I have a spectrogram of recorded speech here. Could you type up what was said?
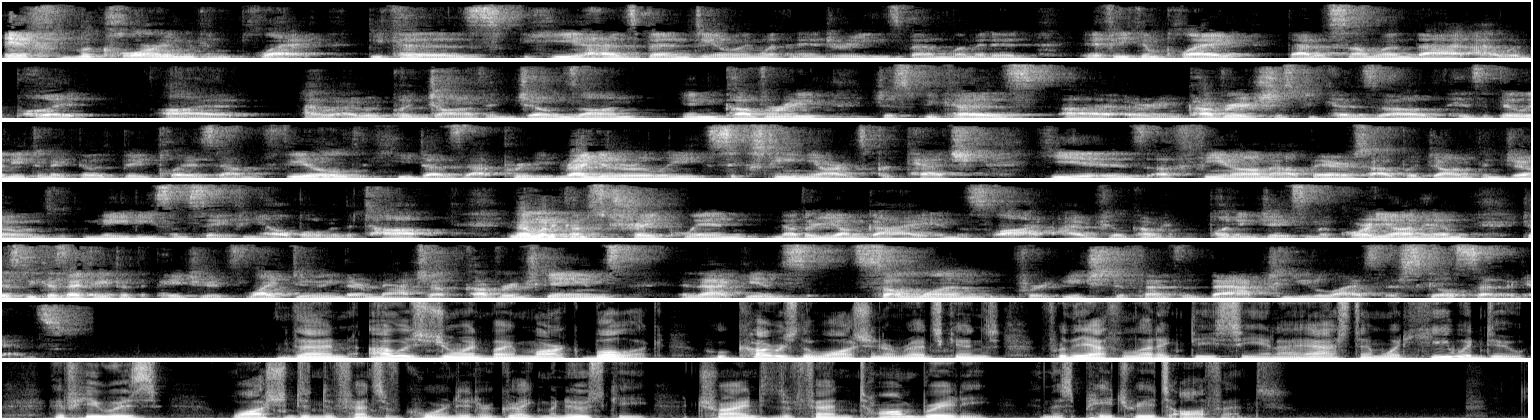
If McLaurin can play, because he has been dealing with an injury, he's been limited. If he can play, that is someone that I would put, uh, I, I would put Jonathan Jones on in covery just because, uh, or in coverage just because of his ability to make those big plays down the field. He does that pretty regularly, 16 yards per catch. He is a phenom out there, so I would put Jonathan Jones with maybe some safety help over the top. And then when it comes to Trey Quinn, another young guy in the slot, I would feel comfortable putting Jason McCourty on him just because I think that the Patriots like doing their matchup coverage games, and that gives someone for each defensive back to utilize their skill set against. Then I was joined by Mark Bullock, who covers the Washington Redskins for the Athletic DC, and I asked him what he would do if he was Washington defensive coordinator Greg Manusky trying to defend Tom Brady in this Patriots offense.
